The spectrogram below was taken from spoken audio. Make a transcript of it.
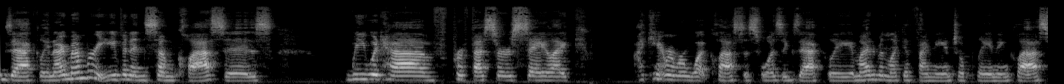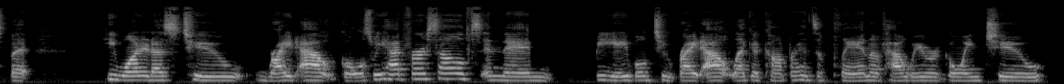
exactly. And I remember even in some classes, we would have professors say like I can't remember what class this was exactly. It might have been like a financial planning class, but he wanted us to write out goals we had for ourselves and then be able to write out like a comprehensive plan of how we were going to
